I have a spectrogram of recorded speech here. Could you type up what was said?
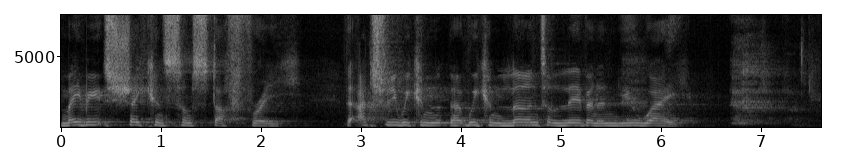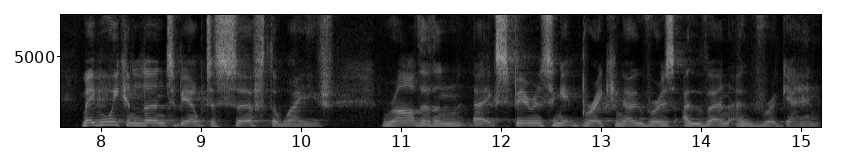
Maybe it's shaken some stuff free that actually we can, uh, we can learn to live in a new way. Maybe we can learn to be able to surf the wave rather than uh, experiencing it breaking over us over and over again.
